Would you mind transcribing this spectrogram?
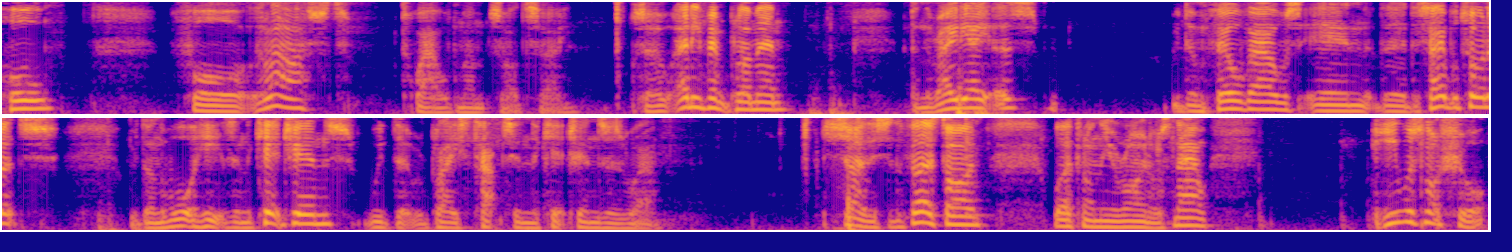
hall for the last 12 months, I'd say. So anything plumbing, done the radiators, we've done fill valves in the disabled toilets, we've done the water heaters in the kitchens, we've replaced taps in the kitchens as well. So this is the first time working on the urinals. Now, he was not sure,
